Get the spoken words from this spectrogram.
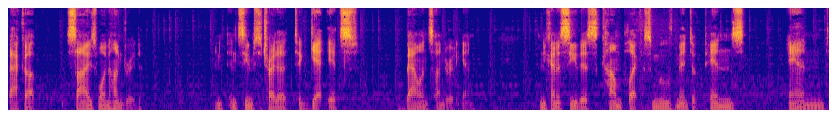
back up, size 100, and, and seems to try to, to get its balance under it again. And you kind of see this complex movement of pins and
